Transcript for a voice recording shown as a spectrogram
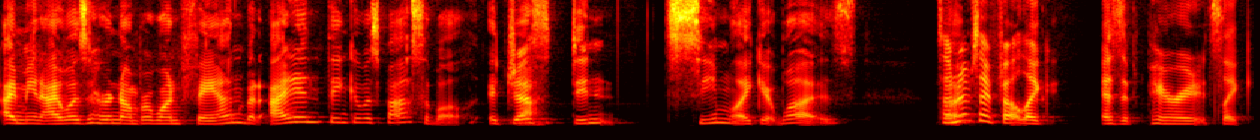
I mean, I was her number one fan, but I didn't think it was possible. It just didn't seem like it was. Sometimes I felt like as a parent, it's like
